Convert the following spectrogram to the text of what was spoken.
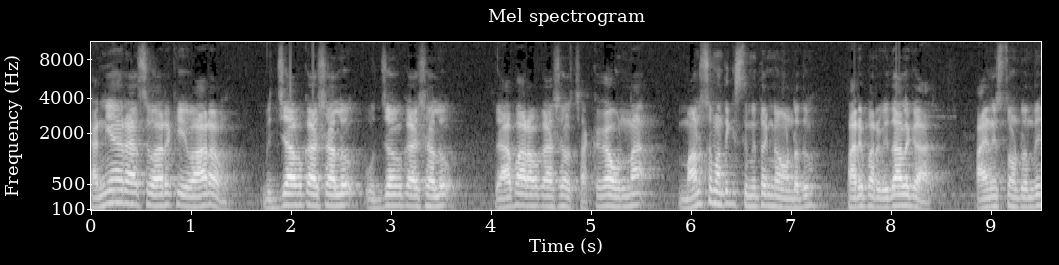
కన్యారాశి వారికి ఈ వారం విద్యా అవకాశాలు ఉద్యోగ అవకాశాలు వ్యాపార అవకాశాలు చక్కగా ఉన్నా మనసు మతికి స్థిమితంగా ఉండదు పరిపరి విధాలుగా పయనిస్తూ ఉంటుంది.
